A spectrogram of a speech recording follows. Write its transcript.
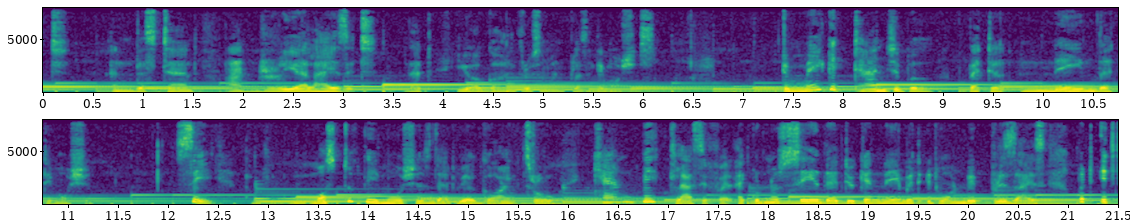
it, understand, and realize it that you are going through some unpleasant emotions. To make it tangible, better name that emotion. See, most of the emotions that we are going through can be classified. I could not say that you can name it, it won't be precise, but it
